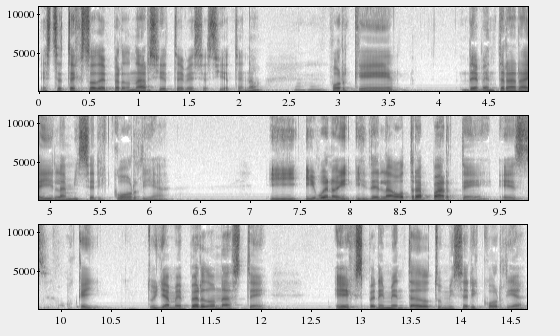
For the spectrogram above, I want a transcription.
este texto de perdonar siete veces siete, ¿no? Porque debe entrar ahí la misericordia, y, bueno, y, de la otra parte es, ok, tú ya me perdonaste, he experimentado tu misericordia,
